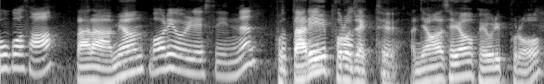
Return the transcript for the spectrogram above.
보고서 따라하면 머리 올릴 수 있는 보따리 프로젝트. 안녕하세요, 배우리 프로.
